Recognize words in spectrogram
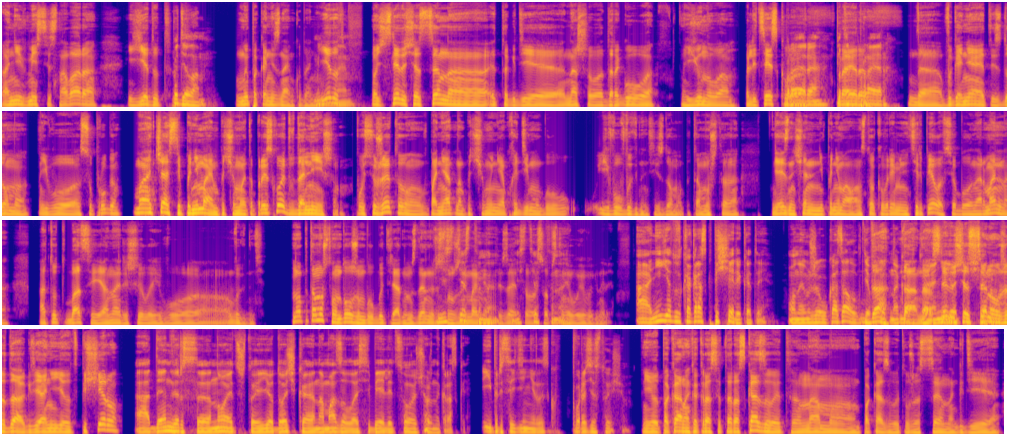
они вместе с Навара едут По делам. Мы пока не знаем, куда они Не едут. знаем. Значит, следующая сцена — это где нашего дорогого юного полицейского Прайера. Питер Прайера. Прайер. Да, выгоняет из дома его супруга. Мы отчасти понимаем, почему это происходит в дальнейшем. По сюжету понятно, почему необходимо было его выгнать из дома, потому что я изначально не понимал, он столько времени терпела, все было нормально, а тут бац, и она решила его выгнать. Ну, потому что он должен был быть рядом с Денверс в нужный момент. Из-за этого, собственно, его и выгнали. А они едут как раз к пещере к этой. Он им же указал, где да, вход на да, карту. да. они Следующая сцена уже, да, где они едут в пещеру. А Денверс э, ноет, что ее дочка намазала себе лицо черной краской и присоединилась к протестующим. И вот пока она как раз это рассказывает, нам э, показывают уже сцена, где э,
